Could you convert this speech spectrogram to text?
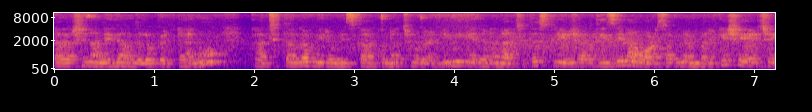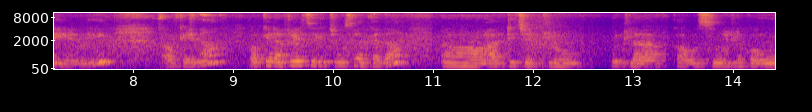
కలెక్షన్ అనేది అందులో పెట్టాను. ఖచ్చితంగా మీరు మిస్ కాకుండా చూడండి. మీకు ఏదైనా నచ్చితే స్క్రీన్ షాట్ తీసి నా వాట్సాప్ నెంబర్కి షేర్ చేయండి. ఓకేనా ఓకేనా ఫ్రెండ్స్ ఇది చూసారు కదా? అరటి చెట్లు ఇట్లా కౌసు ఇట్లా కొంగు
